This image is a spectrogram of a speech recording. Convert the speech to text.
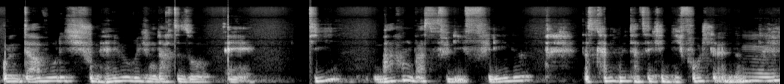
und da wurde ich schon hellhörig und dachte so, ey, die machen was für die Pflege, das kann ich mir tatsächlich nicht vorstellen. Ne? Mhm.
